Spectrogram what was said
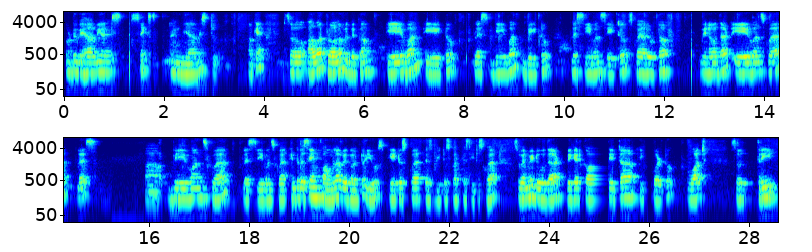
what do we have here is 6 and we have is 2 okay so our problem will become a1 a2 plus b1 b2 plus c1 c2 square root of we know that a1 square plus uh, b1 square plus c1 square into the same formula we're going to use a2 square plus b2 square plus c2 square. So when we do that we get cos theta equal to what? So 3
